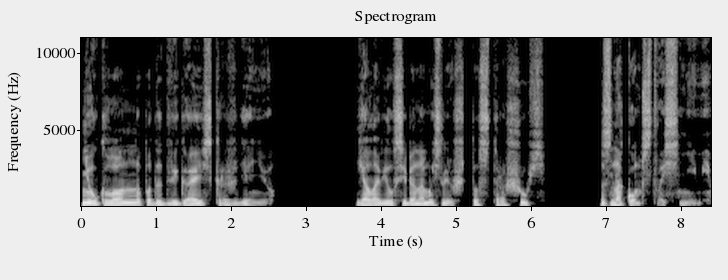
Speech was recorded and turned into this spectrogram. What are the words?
неуклонно пододвигаясь к рождению. Я ловил себя на мысли, что страшусь знакомства с ними.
